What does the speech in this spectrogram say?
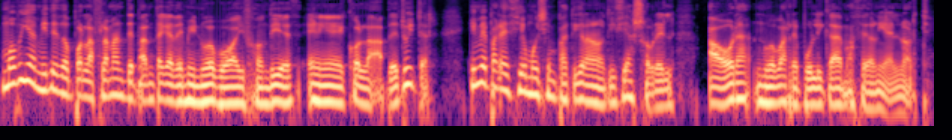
movía mi dedo por la flamante pantalla de mi nuevo iPhone 10 eh, con la app de Twitter y me pareció muy simpática la noticia sobre el ahora nueva República de Macedonia del Norte.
